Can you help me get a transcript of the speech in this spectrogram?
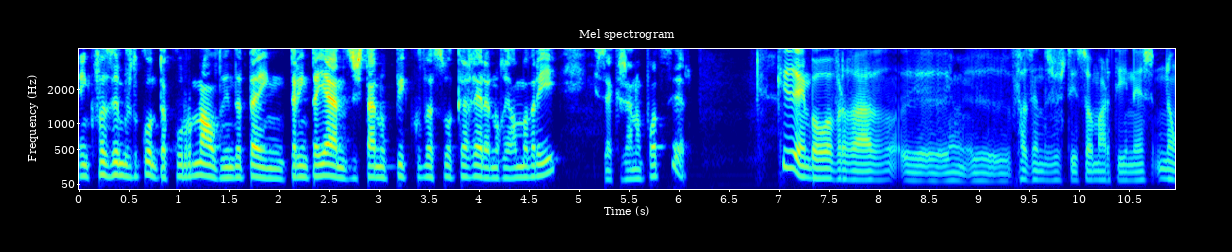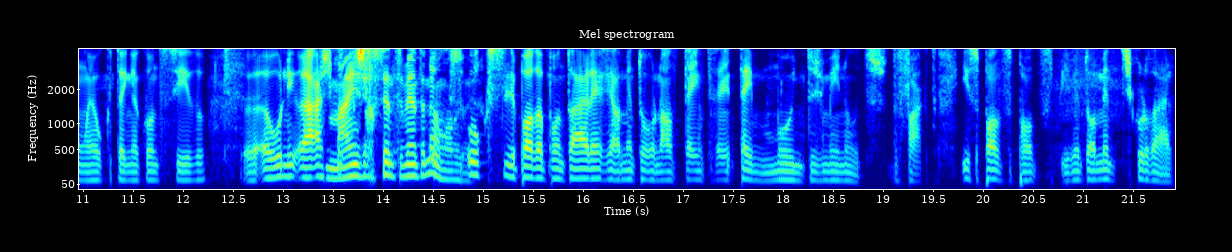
em que fazemos de conta que o Ronaldo ainda tem 30 anos e está no pico da sua carreira no Real Madrid, isso é que já não pode ser. Que, em boa verdade, eh, eh, fazendo justiça ao Martínez, não é o que tem acontecido. Eh, A uni... Acho Mais que, recentemente não, o, que, o que se lhe pode apontar é realmente o Ronaldo tem, tem, tem muitos minutos, de facto. Isso pode-se pode eventualmente discordar.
